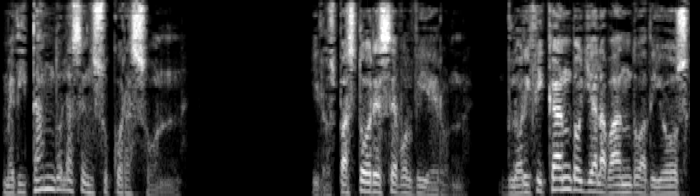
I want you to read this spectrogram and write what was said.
meditándolas en su corazón. Y los pastores se volvieron, glorificando y alabando a Dios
